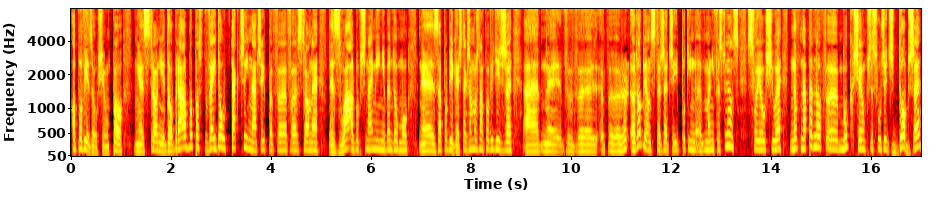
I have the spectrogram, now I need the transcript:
opowiedzą się po e, stronie dobra, albo wejdą tak czy inaczej w, w, w stronę zła, albo przynajmniej nie będą mu e, zapobiegać. Także można powiedzieć, że e, robiąc te rzeczy i Putin manifestując swoją siłę, no, na pewno mógł się się przysłużyć dobrze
